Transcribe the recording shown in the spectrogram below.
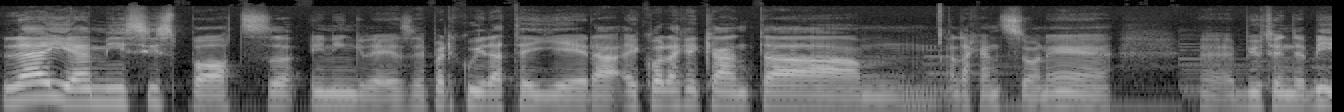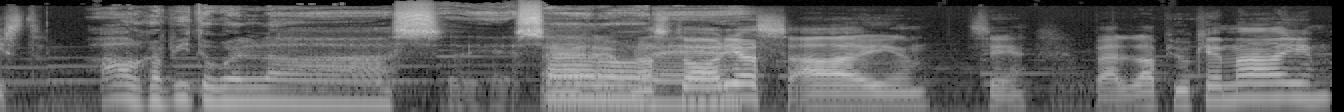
Lei è Mrs. Potts in inglese, per cui la teiera è quella che canta mm, la canzone eh, Beauty and the Beast. Ah, ho capito quella. s- Eh, è Sarò una re, storia, sai, sì, bella più che mai.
